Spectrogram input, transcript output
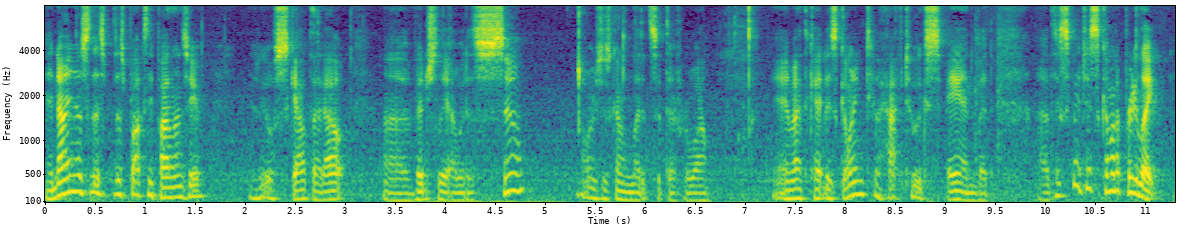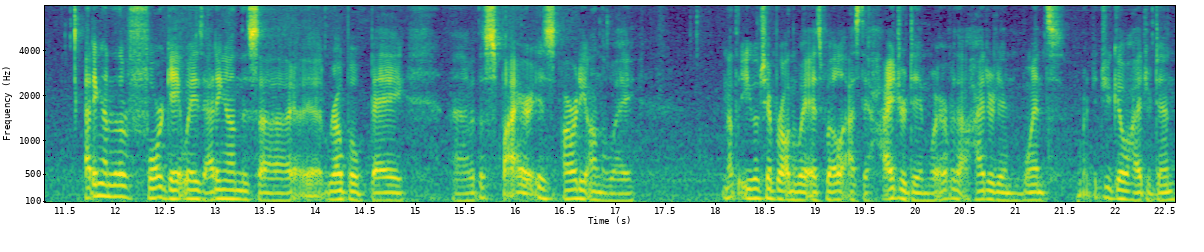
And now he knows this, this proxy pylon's here. He's going to go scout that out uh, eventually, I would assume. Or he's just going to let it sit there for a while. And Matt the Cat is going to have to expand, but uh, this expansion is coming up pretty late adding another four gateways, adding on this uh, uh, Robo Bay. Uh, but the Spire is already on the way. Not the Eagle Chamber on the way, as well as the Hydra Den, wherever that Hydra Den went. Where did you go, Hydra Den?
